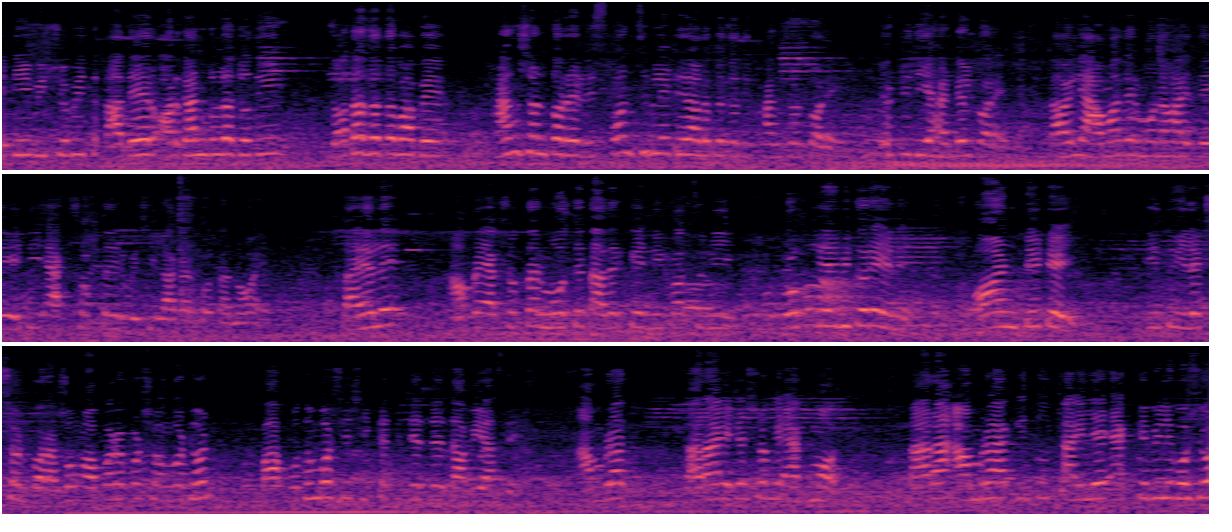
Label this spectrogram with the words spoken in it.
এটি বিশ্ববিদ্যালয় তাদের অর্গানগুলো যদি যথাযথভাবে ফাংশন করে রেসপন্সিবিলিটির আলোকে যদি ফাংশন করে এটি দিয়ে হ্যান্ডেল করে, তাহলে আমাদের মনে হয় যে এটি এক সপ্তাহের বেশি লাগার কথা নয়। তাহলে আমরা এক সপ্তাহের মধ্যে তাদেরকে নির্বাচনী প্রক্রিয়ার ভিতরে এনে অন ডেটেই কিন্তু ইলেকশন করা এবং অপর অপর সংগঠন বা প্রথম বর্ষের শিক্ষার্থীদের যে দাবি আছে, আমরা তারা এটার সঙ্গে একমত তারা আমরা কিন্তু চাইলে এক টেবিলে বসেও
